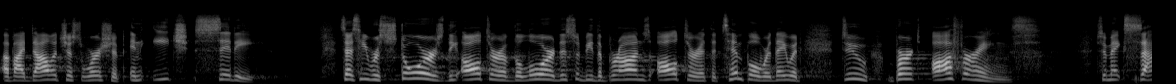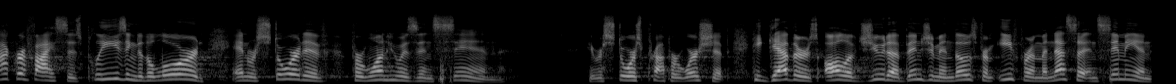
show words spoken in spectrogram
of idolatrous worship in each city. It says he restores the altar of the Lord. This would be the bronze altar at the temple where they would do burnt offerings to make sacrifices pleasing to the Lord and restorative for one who is in sin. He restores proper worship. He gathers all of Judah, Benjamin, those from Ephraim, Manasseh, and Simeon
